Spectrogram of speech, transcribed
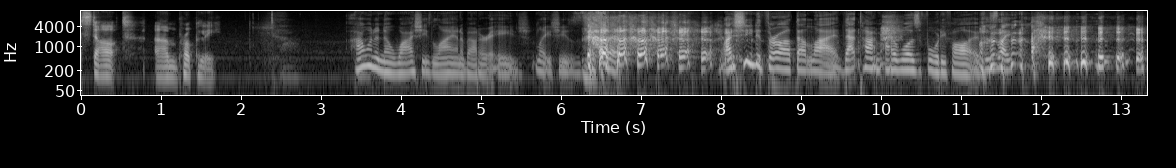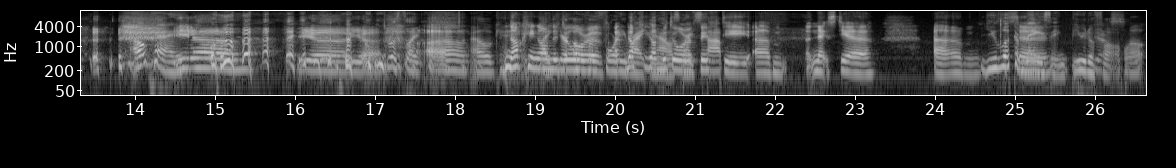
start um, properly. I want to know why she's lying about her age. Like she's upset. why she need to throw out that lie. That time I was 45. It's like, okay. Yeah. yeah, yeah. Just like, Uh, okay. knocking on Like, the door of 40 uh, knocking right on now. the It's door like, of 50 um, next year. Um, You look so- amazing. Beautiful. Yes. Well,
